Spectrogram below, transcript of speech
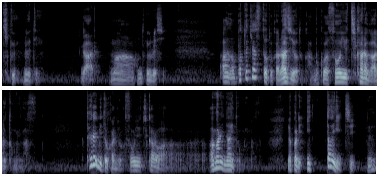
聞くルーティンがあるまあ本当に嬉しいあのポッドキャストとかラジオとか僕はそういう力があると思いますテレビとかにはそういう力はあまりないと思います。やっぱり1対1、ね、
